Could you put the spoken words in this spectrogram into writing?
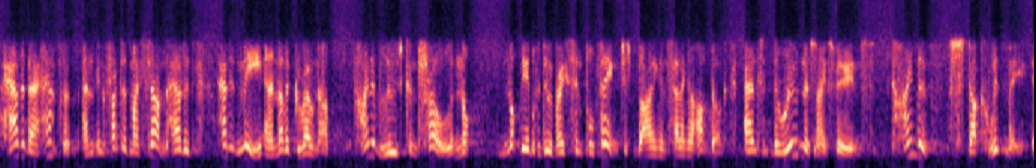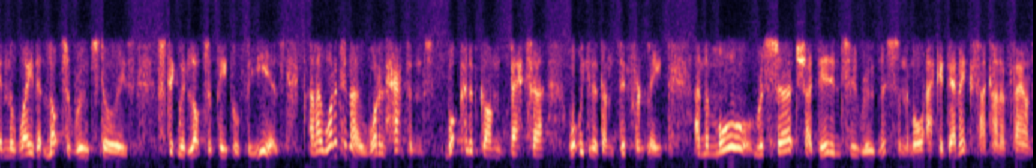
How did that happen? And in front of my son, how did how did me and another grown up kind of lose control and not not be able to do a very simple thing, just buying and selling a hot dog? And the rudeness I experienced kind of stuck with me in the way that lots of rude stories stick with lots of people for years. And I wanted to know what had happened, what could have gone better, what we could have done differently. And the more research I did into rudeness and the more academics I kind of found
